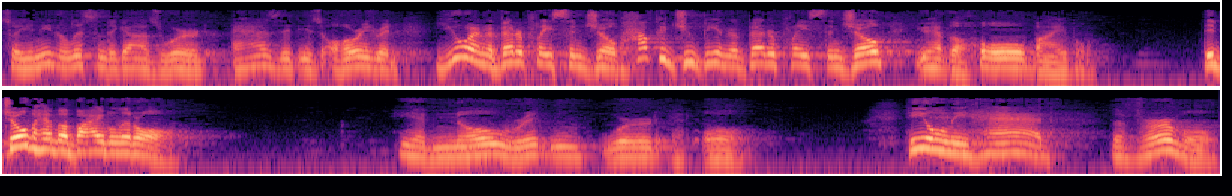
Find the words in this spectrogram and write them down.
So you need to listen to God's word as it is already written. You are in a better place than Job. How could you be in a better place than Job? You have the whole Bible. Did Job have a Bible at all? He had no written word at all. He only had the verbal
